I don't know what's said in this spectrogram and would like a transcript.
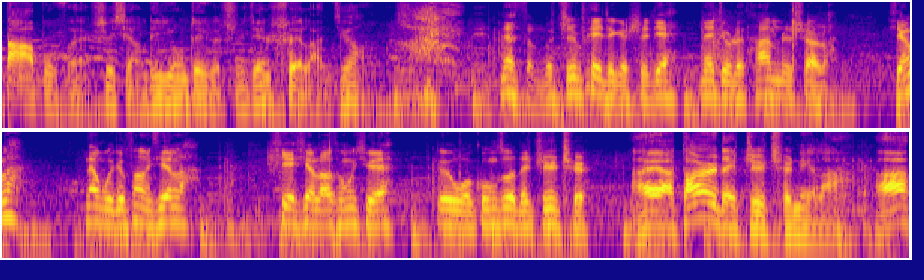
大部分是想利用这个时间睡懒觉。嗨，那怎么支配这个时间，那就是他们的事儿了。行了，那我就放心了。谢谢老同学对我工作的支持哎呀，当然得支持你了啊！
